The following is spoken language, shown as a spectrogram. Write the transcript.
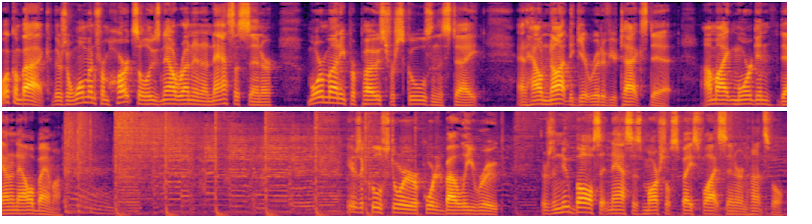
Welcome back. There's a woman from Hartselle who's now running a NASA center, more money proposed for schools in the state, and how not to get rid of your tax debt. I'm Mike Morgan, down in Alabama. Here's a cool story reported by Lee Roop. There's a new boss at NASA's Marshall Space Flight Center in Huntsville.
